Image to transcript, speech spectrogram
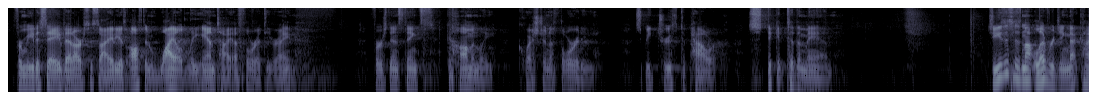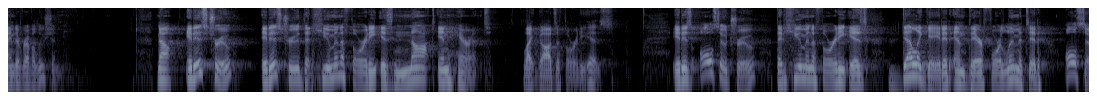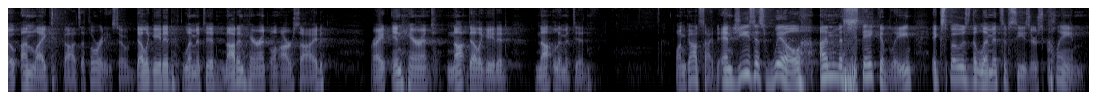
for me to say that our society is often wildly anti authority, right? First instincts commonly question authority, speak truth to power, stick it to the man. Jesus is not leveraging that kind of revolution. Now, it is true, it is true that human authority is not inherent like God's authority is. It is also true that human authority is delegated and therefore limited, also unlike God's authority. So, delegated, limited, not inherent on our side, right? Inherent, not delegated, not limited on God's side. And Jesus will unmistakably expose the limits of Caesar's claim.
